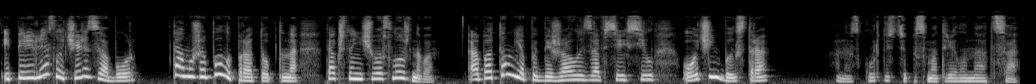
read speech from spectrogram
и перелезла через забор. Там уже было протоптано, так что ничего сложного. А потом я побежала изо всех сил очень быстро. Она с гордостью посмотрела на отца.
